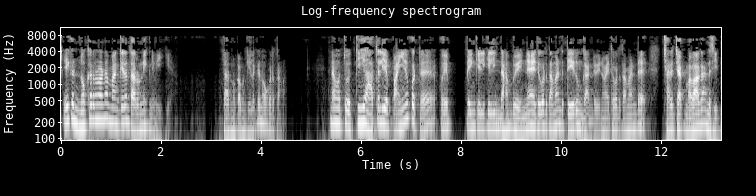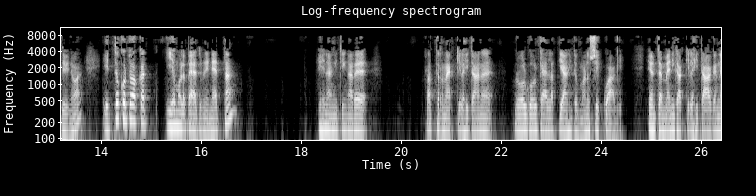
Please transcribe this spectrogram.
ඒක නොකරනවා නම් මං කියන තරුණෙක් නෙවෙයි කියලා. තරුණකම කියලා කියන ඕකට තමයි. නමුත් 30 40 පයින්නකොට ඔය පෙන්කෙලි කෙලින්ද හම්බ වෙන්නේ නැහැ. එතකොට Tamanට තේරුම් ගන්න වෙනවා. එතකොට Tamanට චරිතයක් මවා ගන්න සිද්ධ වෙනවා. එතකොටවත් ඉහමොල පෑදුනේ නැත්තම් එහෙනම් ඉතින් අර රත්තරණක් කියලා හිතාන රෝල් ගෝල් කෑල්ලක් තියාන හිටපු මිනිස්සෙක් වාගේ. එහෙම නැත්නම් මැනිකක් කියලා හිතාගෙන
